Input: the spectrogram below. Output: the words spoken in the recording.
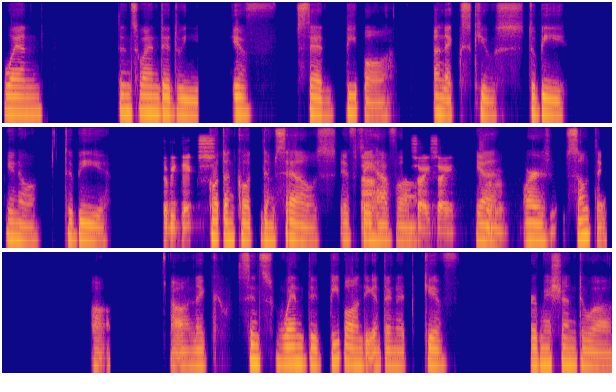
when since when did we give said people an excuse to be you know to be To be dicks? quote unquote themselves if they Ah, have uh sorry, sorry. yeah Mm-hmm. or something uh, uh like since when did people on the internet give permission to uh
